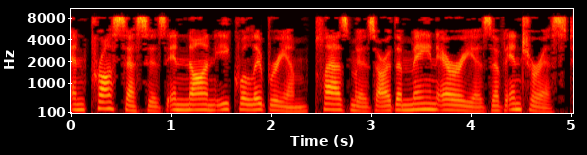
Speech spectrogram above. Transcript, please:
and processes in non-equilibrium plasmas are the main areas of interest.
